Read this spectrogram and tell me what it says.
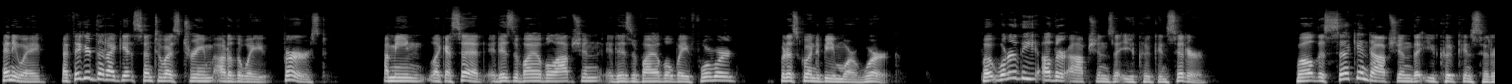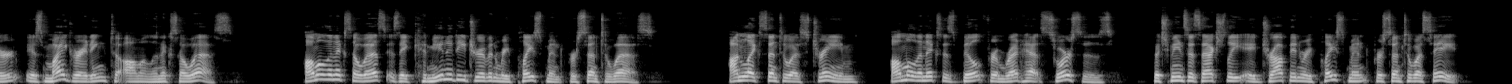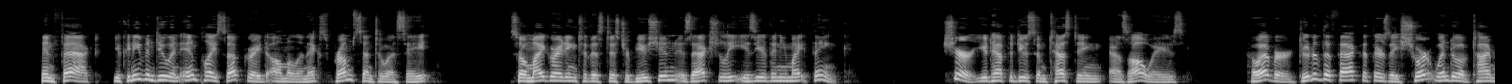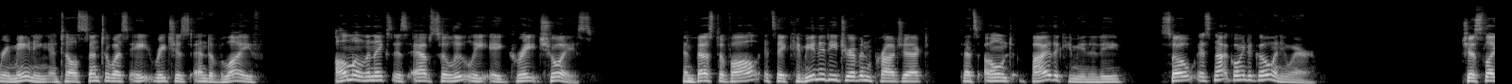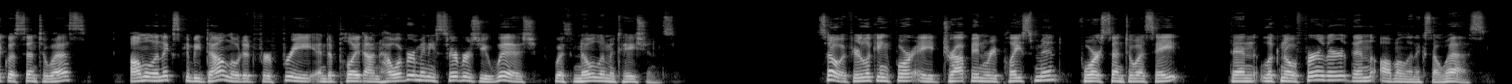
Anyway, I figured that I'd get CentOS Stream out of the way first. I mean, like I said, it is a viable option, it is a viable way forward, but it's going to be more work. But what are the other options that you could consider? Well, the second option that you could consider is migrating to Alma Linux OS. Alma Linux OS is a community-driven replacement for CentOS. Unlike CentOS Stream, Alma Linux is built from Red Hat sources, which means it's actually a drop-in replacement for CentOS 8. In fact, you can even do an in-place upgrade to Alma Linux from CentOS 8, so migrating to this distribution is actually easier than you might think. Sure, you'd have to do some testing, as always, However, due to the fact that there's a short window of time remaining until CentOS 8 reaches end of life, Alma Linux is absolutely a great choice. And best of all, it's a community driven project that's owned by the community, so it's not going to go anywhere. Just like with CentOS, Alma Linux can be downloaded for free and deployed on however many servers you wish with no limitations. So, if you're looking for a drop in replacement for CentOS 8, then look no further than Alma Linux OS.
